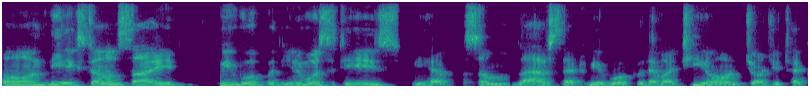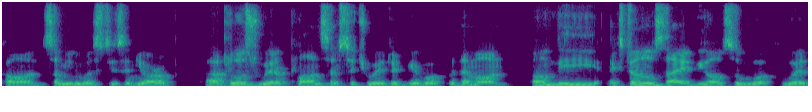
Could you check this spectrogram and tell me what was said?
On the external side, we work with universities. We have some labs that we have worked with MIT on, Georgia Tech on, some universities in Europe, uh, close to where plants are situated. We worked with them on. On the external side, we also work with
